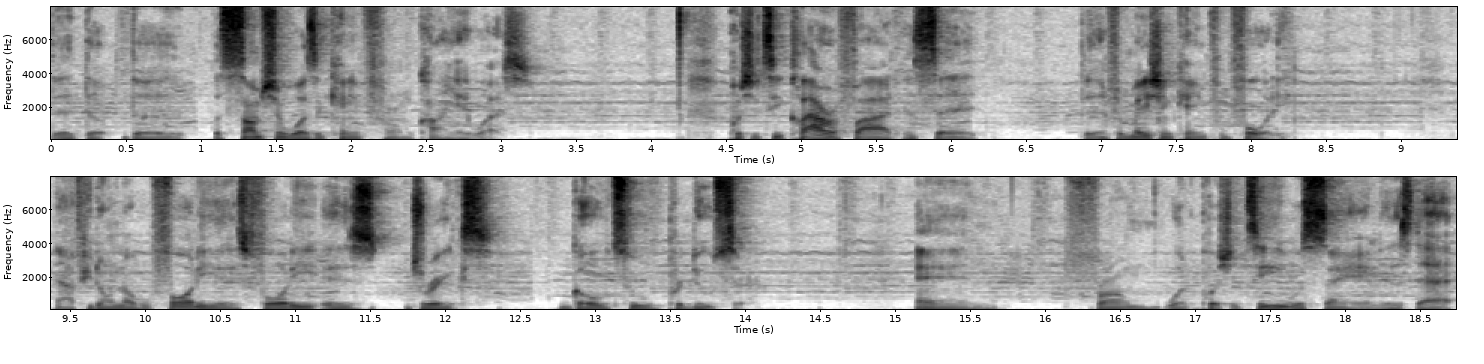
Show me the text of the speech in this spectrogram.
the, the, the assumption was it came from Kanye West. Pusha T clarified and said the information came from 40. Now, if you don't know who 40 is, 40 is Drake's go to producer. And from what Pusha T was saying is that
